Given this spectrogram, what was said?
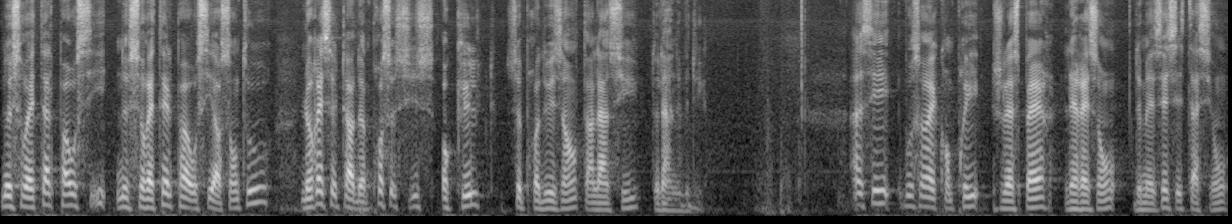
ne serait-elle pas, aussi, à son tour le résultat d'un processus occulte se produisant à l'insu de l'individu? Ainsi, vous aurez compris, je l'espère, les raisons de mes hésitations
